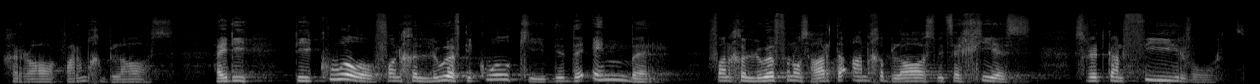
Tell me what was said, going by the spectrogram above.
geraak, warm geblaas. Hy die die koel van geloof, die koeltjie, die the ember van geloof in ons harte aangeblaas met sy gees sodat kan vuur word.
